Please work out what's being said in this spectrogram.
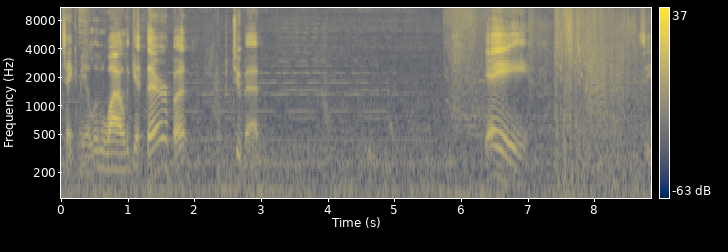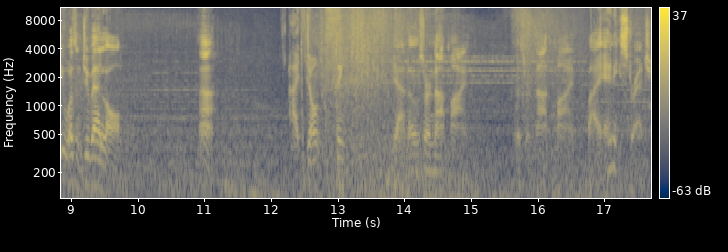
Take me a little while to get there, but won't too bad. Yay! See, it wasn't too bad at all. Huh. I don't think... Yeah, those are not mine. Those are not mine by any stretch.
